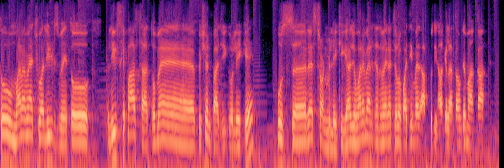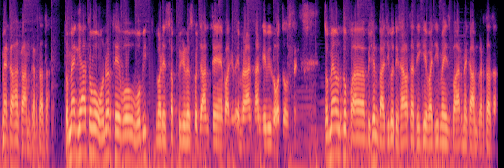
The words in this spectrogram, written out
तो हमारा मैच हुआ लीड्स में। तो लीड्स के पास था। तो मैं बिशन पाजी को लेके उस रेस्टोरेंट में लेके गया, जो हमारे मैनेजर मैं कहा, चलो पाजी मैं आपको दिखा के लाता हूँ कि मैं कहाँ मैं कहाँ काम करता था। तो मैं गया तो वो ओनर थे, वो वो भी बड़े सब क्रिकेटर्स को जानते हैं इमरान खान के भी बहुत दोस्त हैं। तो मैं उनको बिशन पाजी को दिखा रहा था, देखिए भाजी, मैं इस बार में काम करता था।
